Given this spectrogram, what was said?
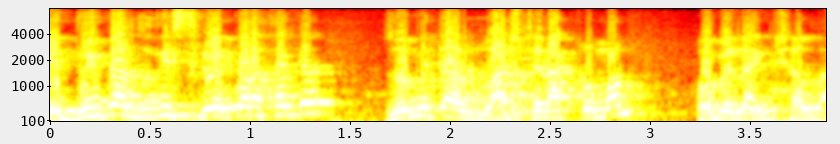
এই দুইবার যদি স্প্রে করা থাকে, জমিতে আর ব্লাস্টের আক্রমণ হবে না, ইনশাল্লাহ।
